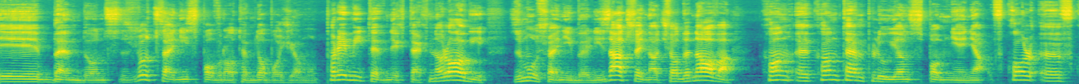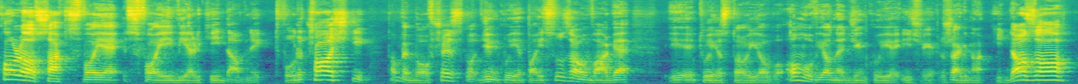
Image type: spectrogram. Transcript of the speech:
y, będąc zrzuceni z powrotem do poziomu prymitywnych technologii, zmuszeni byli zaczynać od nowa, kon, y, kontemplując wspomnienia w, kol, y, w kolosach swoje, swojej wielkiej dawnej twórczości. To by było wszystko. Dziękuję Państwu za uwagę. I tu jest to i owo omówione. Dziękuję i żegnam i dozo.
